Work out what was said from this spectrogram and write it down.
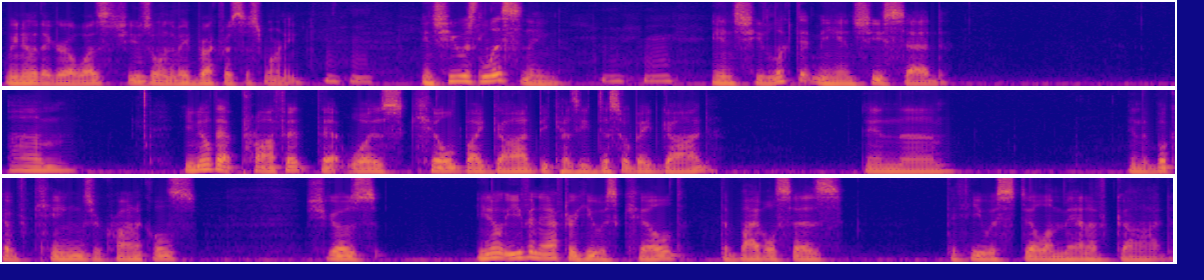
We knew who that girl was. She was the one that made breakfast this morning. And she was listening. And she looked at me and she said, um, You know that prophet that was killed by God because he disobeyed God? In the, in the book of Kings or Chronicles? She goes, You know, even after he was killed, the Bible says that he was still a man of God.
